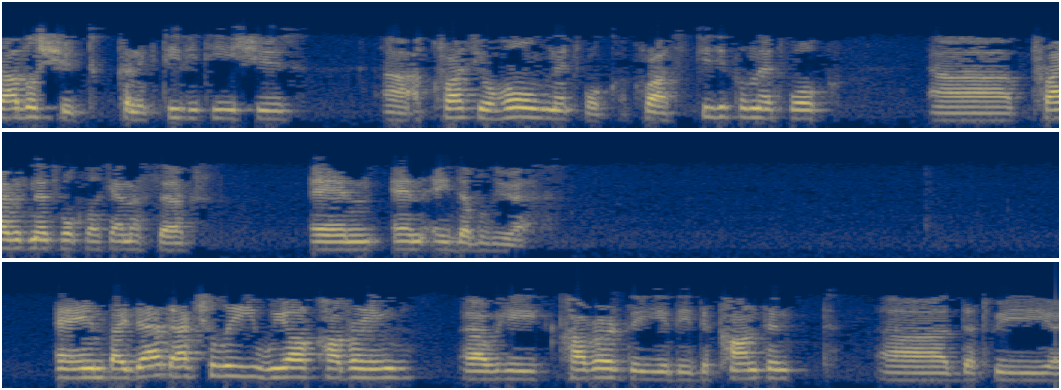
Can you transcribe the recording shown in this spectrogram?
troubleshoot connectivity issues uh, across your whole network, across physical network, uh, private network like NSX, and, AWS. And by that, actually, we are covering, uh, we covered the, content uh, that we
